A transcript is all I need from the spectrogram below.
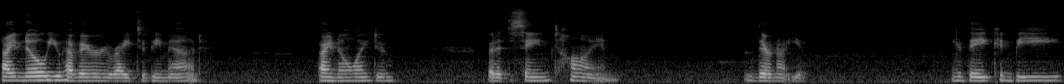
I know you have every right to be mad. I know I do. But at the same time, they're not you. They can be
